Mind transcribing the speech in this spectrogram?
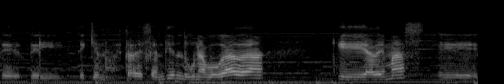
de quien nos está defendiendo, una abogada que además eh,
